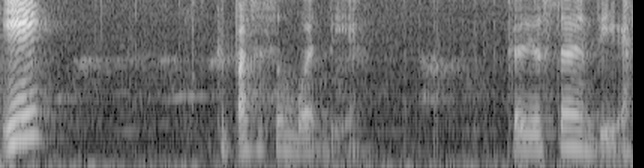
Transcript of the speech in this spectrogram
y que pases un buen día. Que Dios te bendiga.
